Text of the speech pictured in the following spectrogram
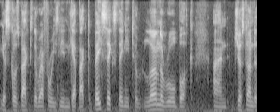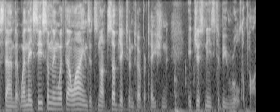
this goes back to the referees needing to get back to basics. They need to learn the rule book and just understand that when they see something with their lines, it's not subject to interpretation. It just needs to be ruled upon.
